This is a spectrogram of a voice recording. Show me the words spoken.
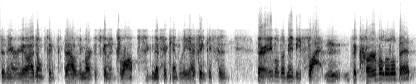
scenario. I don't think the housing market's going to drop significantly. I think if the, they're able to maybe flatten the curve a little bit.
